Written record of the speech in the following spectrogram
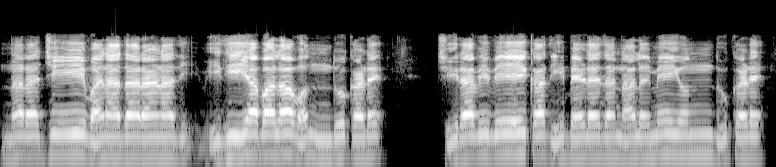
ನರಜೀವನದರಣದಿ ವಿಧಿಯ ಬಲ ಒಂದು ಕಡೆ. ಚಿರವಿವೇಕದಿ ಬೆಳೆದ ನಲಮೆಯೊಂದು ಕಡೆ,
